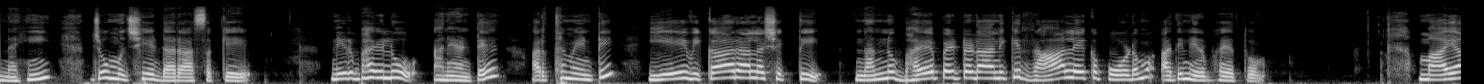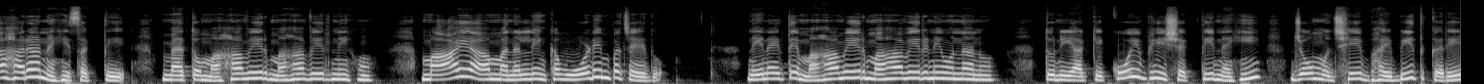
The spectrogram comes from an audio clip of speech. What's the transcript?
नहीं जो मुझे डरा सके నిర్భయులు అని అంటే అర్థం ఏంటి ఏ వికారాల శక్తి నన్ను భయపెట్టడానికి రాలేకపోవడం అది నిర్భయత్వం మాయా హరా నహి సక్తి మే తో మహావీర్ మహావీర్ని హూ మాయ మనల్ని ఇంకా ఓడింపచేయదు నేనైతే మహావీర్ మహావీర్ని ఉన్నాను दुनिया की कोई भी शक्ति नहीं जो मुझे भयभीत करे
